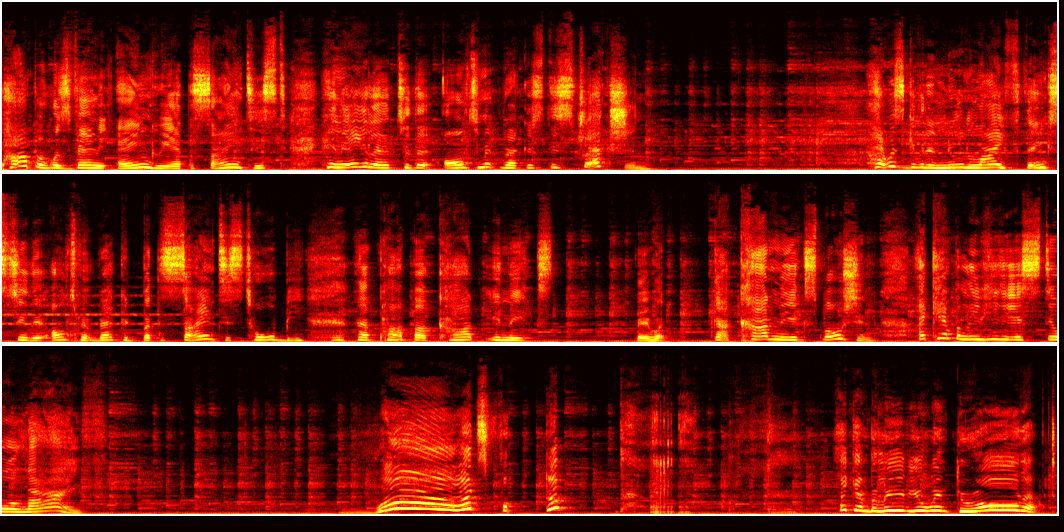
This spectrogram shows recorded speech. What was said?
Papa was very angry at the scientists, and they led to the Ultimate Records destruction. I was given a new life thanks to the ultimate record, but the scientists told me that Papa caught in the ex- wait what got caught in the explosion. I can't believe he is still alive. Whoa, that's fucked up. I can't believe you went through all that.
